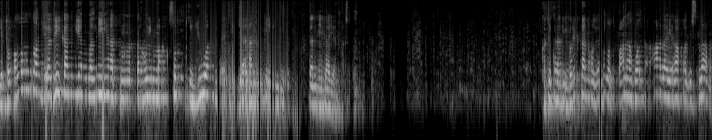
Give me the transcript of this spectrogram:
Yaitu Allah jadikan dia melihat, mengetahui maksud tujuan dari jalan ini dan hidayah Ketika diberikan oleh Allah Subhanahu wa taala ya akal Islam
